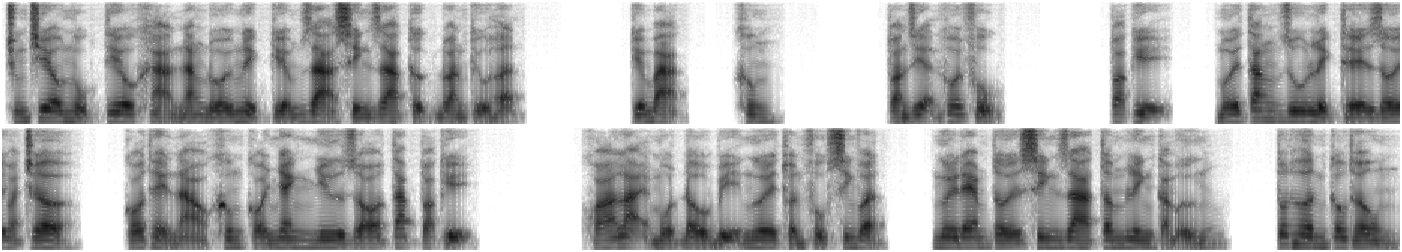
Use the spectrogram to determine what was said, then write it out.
chúng chiêu mục tiêu khả năng đối nghịch kiếm giả sinh ra cực đoan cựu hận. Kiếm bạc, không. Toàn diện khôi phục. Toa kỵ, mới tăng du lịch thế giới mặt trời có thể nào không có nhanh như gió táp toa kỵ. Khóa lại một đầu bị ngươi thuần phục sinh vật, ngươi đem tới sinh ra tâm linh cảm ứng, tốt hơn câu thông,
